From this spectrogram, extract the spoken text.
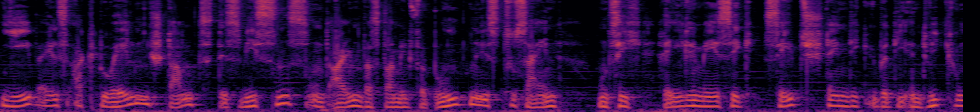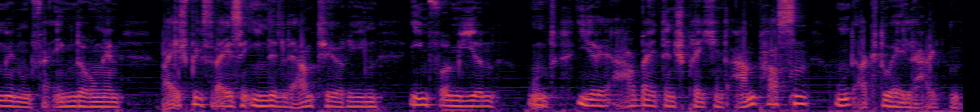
jeweils aktuellen Stand des Wissens und allem, was damit verbunden ist, zu sein und sich regelmäßig selbstständig über die Entwicklungen und Veränderungen, beispielsweise in den Lerntheorien, informieren und ihre Arbeit entsprechend anpassen und aktuell halten.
